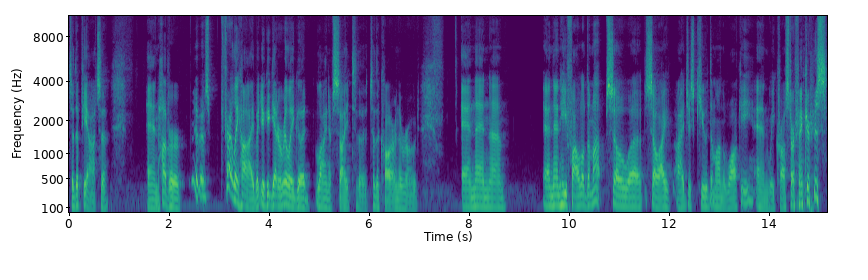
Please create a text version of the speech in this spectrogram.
to the piazza and hover it was fairly high, but you could get a really good line of sight to the to the car and the road and then um, and then he followed them up. So uh, so I I just cued them on the walkie, and we crossed our fingers,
